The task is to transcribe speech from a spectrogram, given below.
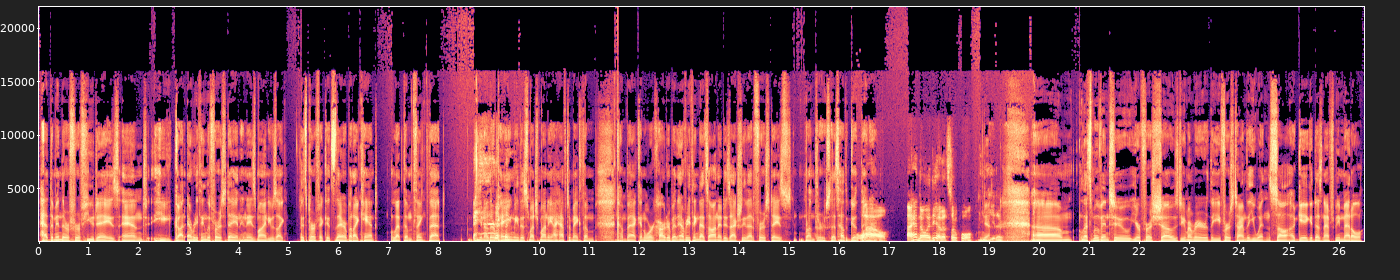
had them in there for a few days, and he got everything the first day. And in his mind, he was like, "It's perfect. It's there, but I can't let them think that." you know they're paying me this much money i have to make them come back and work harder but everything that's on it is actually that first day's run throughs that's how the good they were Wow. I had no idea. That's so cool. yeah Either. um, let's move into your first shows. Do you remember the first time that you went and saw a gig? It doesn't have to be metal,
